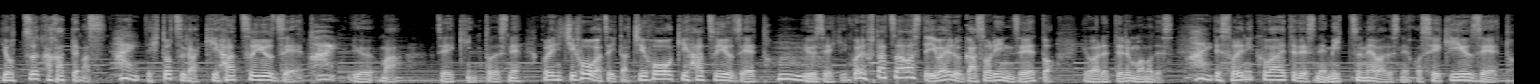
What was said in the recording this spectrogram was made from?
4つかかってます。はい。で1つが揮発油税はいとい。う、まあ税金とですねこれに地方がついた地方揮発油税という税金、これ2つ合わせていわゆるガソリン税と言われているものです。はい。でそれに加えてですね3つ目はですねこう石油税と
